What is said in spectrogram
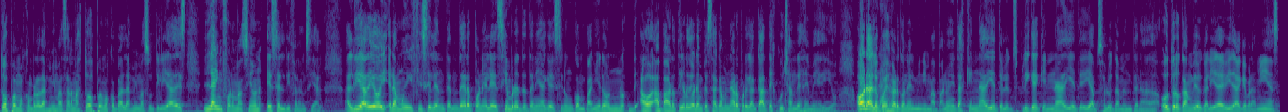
todos podemos comprar las mismas armas, todos podemos comprar las mismas utilidades, la información es el diferencial. Al día de hoy era muy difícil entender, ponele, siempre te tenía que decir un compañero, no- a partir de ahora empezá a caminar porque acá te escuchan desde medio. Ahora lo Claro. puedes ver con el minimapa, no necesitas que nadie te lo explique, que nadie te diga absolutamente nada. Otro cambio de calidad de vida que para mí es...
